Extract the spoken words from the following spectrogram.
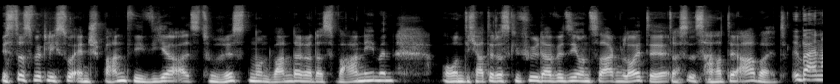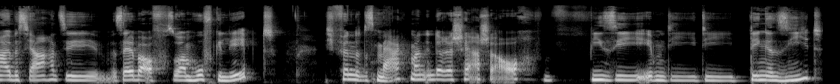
ist das wirklich so entspannt, wie wir als Touristen und Wanderer das wahrnehmen? Und ich hatte das Gefühl, da will sie uns sagen, Leute, das ist harte Arbeit. Über ein halbes Jahr hat sie selber auf so einem Hof gelebt. Ich finde, das merkt man in der Recherche auch, wie sie eben die, die Dinge sieht.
